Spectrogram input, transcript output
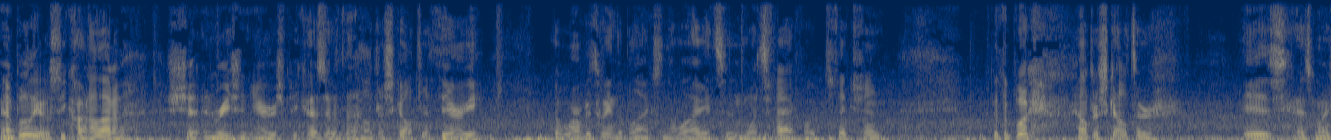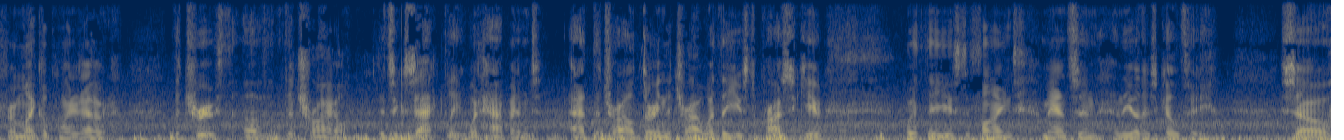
Now, Bugliosi caught a lot of shit in recent years because of the helter-skelter theory, the war between the blacks and the whites, and what's fact, what's fiction. But the book Helter Skelter is, as my friend Michael pointed out, the truth of the trial. It's exactly what happened at the trial, during the trial, what they used to prosecute, what they used to find Manson and the others guilty. So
